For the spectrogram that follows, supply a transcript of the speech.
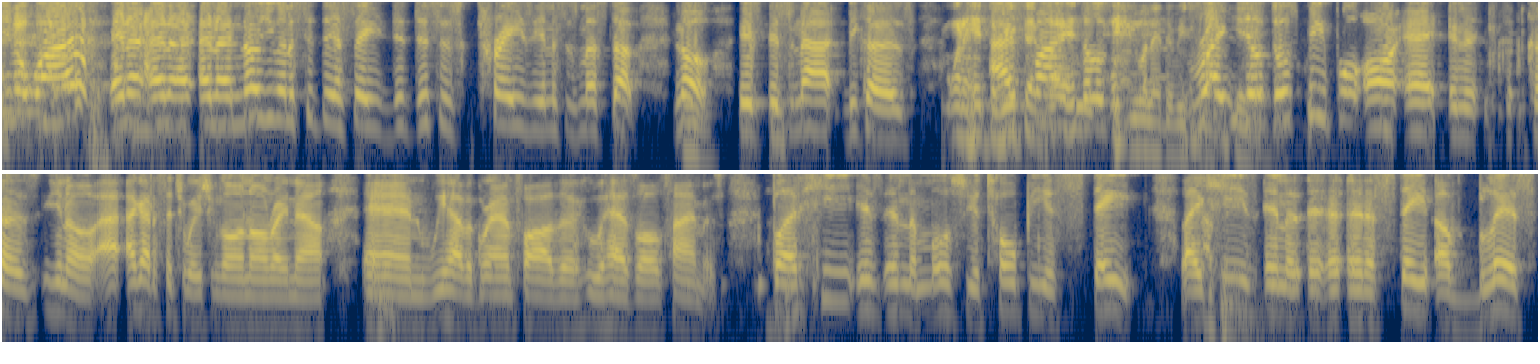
you know why? And I, and I and I know you're gonna sit there and say this, this is crazy and this is messed up. No, hmm. it's it's not because you want to hit the I reset find button. those You wanted to reset. right yeah. those people are at because you know I, I got a situation going on right now hmm. and we have a grandfather who has alzheimer's but he is in the most utopian state like Okay. he's in a in a state of bliss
